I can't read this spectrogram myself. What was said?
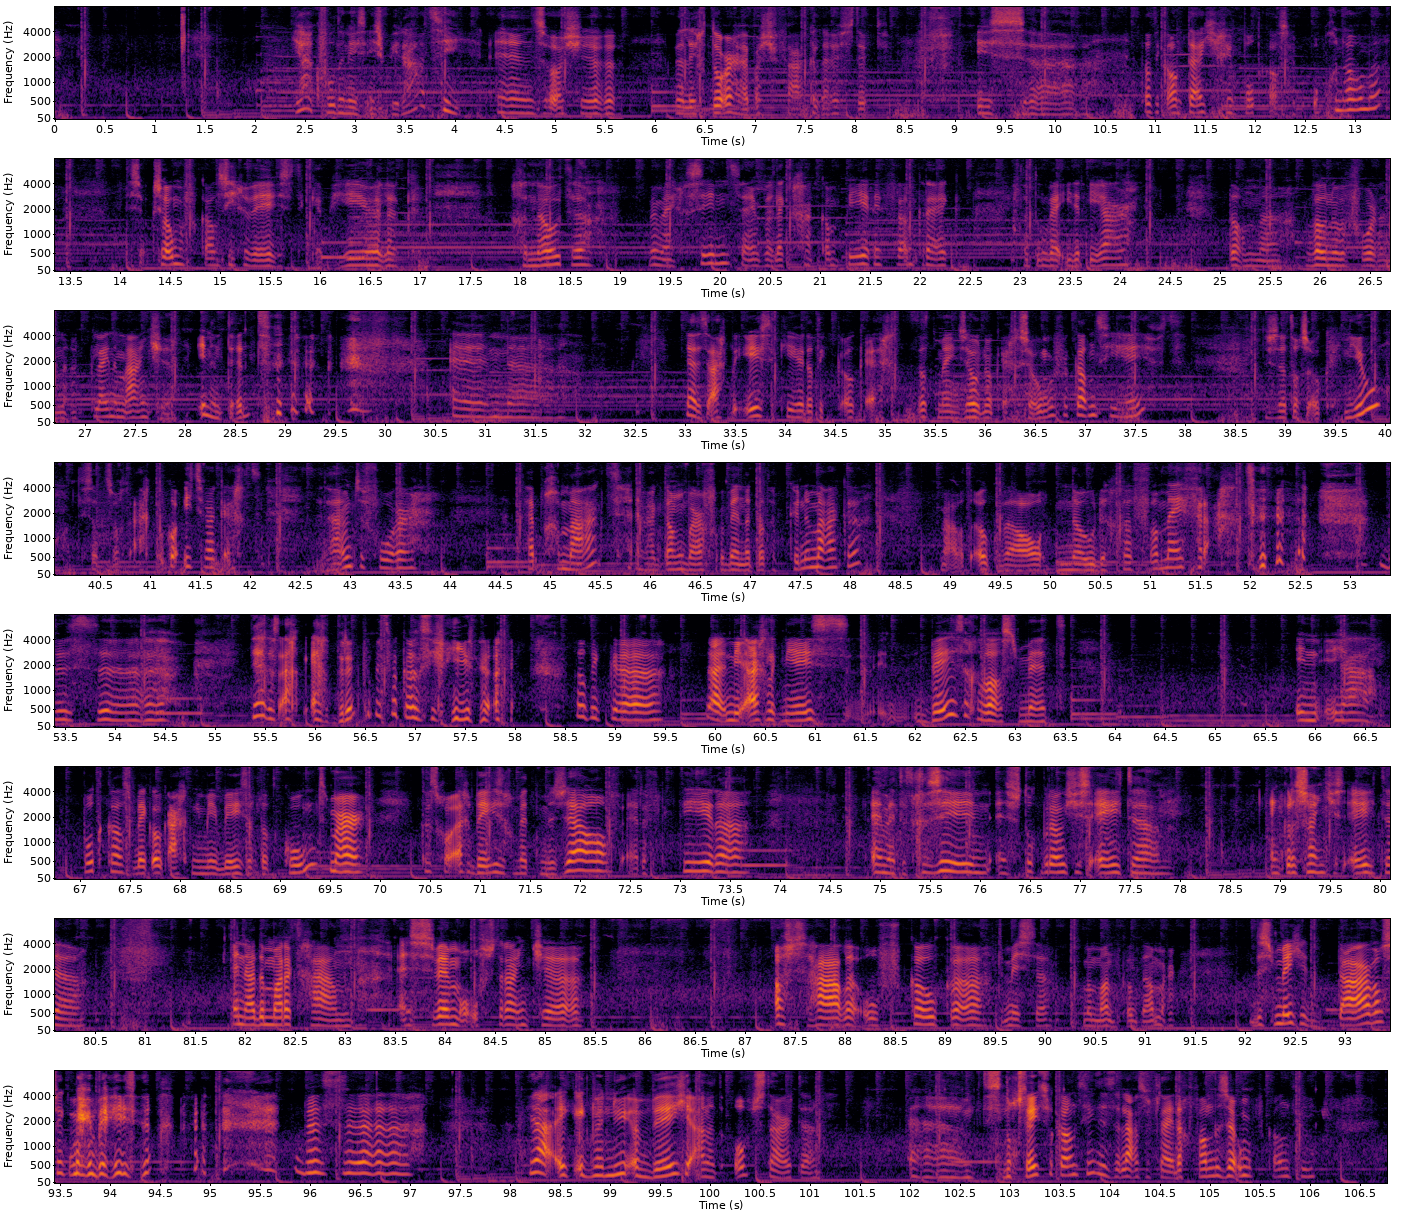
ja, ik voelde ineens inspiratie. En zoals je wellicht door hebt als je vaker luistert, is uh, dat ik al een tijdje geen podcast heb opgenomen. Het is ook zomervakantie geweest. Ik heb heerlijk genoten met mijn gezin. Zijn we lekker gaan kamperen in Frankrijk. Dat doen wij ieder jaar dan uh, wonen we voor een uh, kleine maandje in een tent. en ja, dat is eigenlijk de eerste keer dat ik ook echt, dat mijn zoon ook echt zomervakantie heeft. Dus dat was ook nieuw. Dus dat was eigenlijk ook wel iets waar ik echt ruimte voor heb gemaakt. En waar ik dankbaar voor ben dat ik dat heb kunnen maken. Maar wat ook wel nodige van mij vraagt. Dus uh, ja, ik was eigenlijk echt druk met vakantie vieren. Dat ik uh, nou, niet, eigenlijk niet eens bezig was met. In ja, podcast ben ik ook eigenlijk niet meer bezig, dat komt. Maar ik was gewoon echt bezig met mezelf en reflecteren. En met het gezin en stokbroodjes eten. En croissantjes eten en naar de markt gaan en zwemmen of strandje afhalen of koken. Tenminste, mijn man kookt dan, maar dus een beetje daar was ik mee bezig. dus uh, ja, ik, ik ben nu een beetje aan het opstarten. Uh, het is nog steeds vakantie, dus de laatste vrijdag van de zomervakantie.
